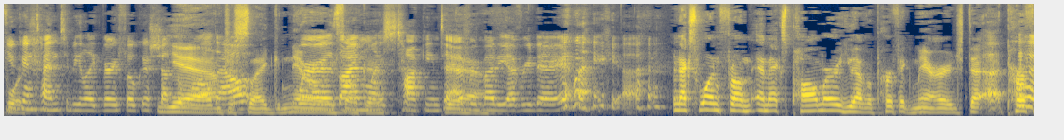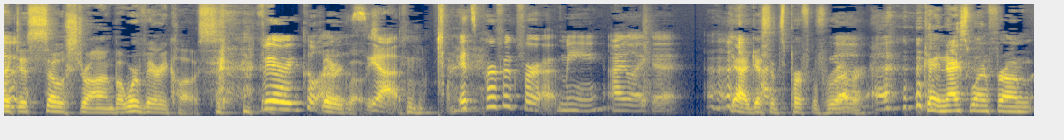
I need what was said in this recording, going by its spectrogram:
you can tend to be like very focused, shut Yeah, the world I'm just, like, narrowly whereas I'm like talking to Yeah. everybody every day. like yeah, Next one from MX Palmer. You have a perfect marriage. That uh, uh, perfect uh-huh. is so strong, but we're very close. very close. Very close. Yeah, it's perfect for me. I like it. Yeah, I guess it's perfect for forever. okay, next one from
